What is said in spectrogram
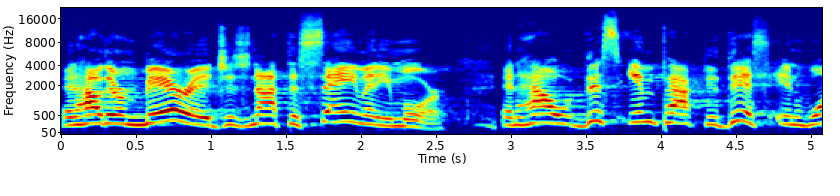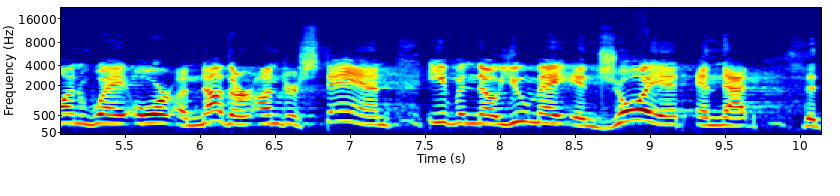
and how their marriage is not the same anymore and how this impacted this in one way or another, understand, even though you may enjoy it and that the,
